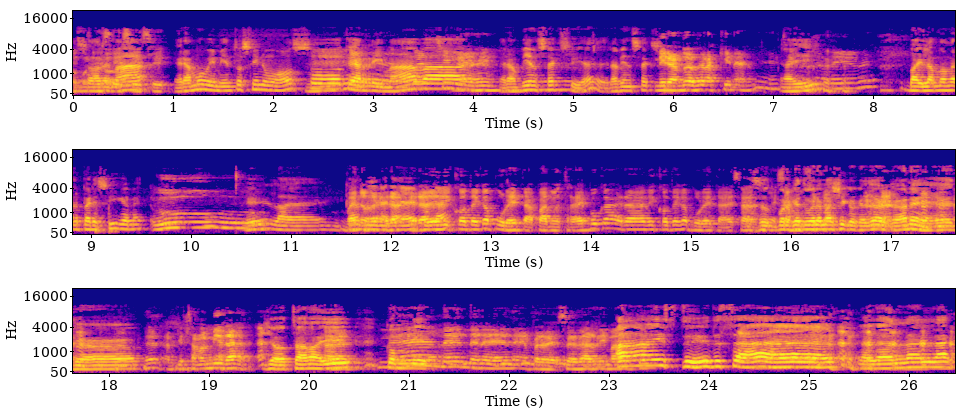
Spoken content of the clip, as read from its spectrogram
eso bonito. además Sí, sí, sí. era movimiento sinuoso, te arrimaba. chica. Era bien sexy, ¿eh? Era bien sexy. Mirando desde la esquina. Ahí. bailando en el Persígueme. Uh, ¿eh? La- Bueno, en era, era de discoteca pureta. Para nuestra época era discoteca pureta. Esa, Eso esa porque tú eres más chico que yo, cojones, ¿eh? Yo, Empezaba en mi edad. yo estaba ahí con mi... Ne, ne, ne, ne, ne, Pero ese era rimarte. I stood aside. La, la, la, la.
